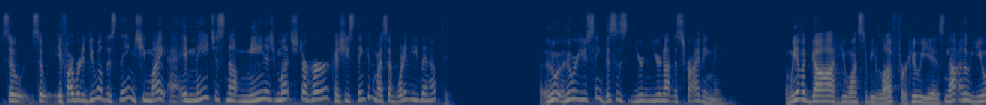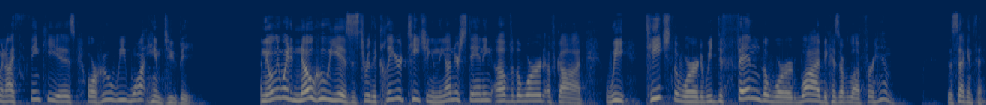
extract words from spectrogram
so so if I were to do all these things, she might it may just not mean as much to her because she's thinking to myself, what have you been up to? Who who are you seeing? This is you're you're not describing me. And we have a God who wants to be loved for who he is, not who you and I think he is or who we want him to be. And the only way to know who he is is through the clear teaching and the understanding of the Word of God. We teach the Word, we defend the Word. Why? Because of love for him. The second thing,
